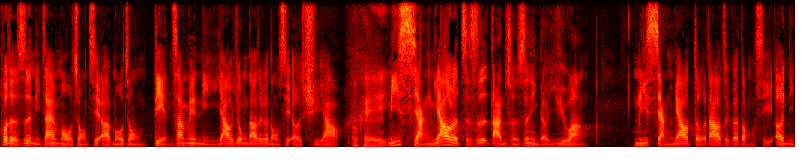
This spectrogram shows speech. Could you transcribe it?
或者是你在某种节呃某种点上面你要用到这个东西而需要。OK，你想要的只是单纯是你的欲望，你想要得到这个东西，而你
